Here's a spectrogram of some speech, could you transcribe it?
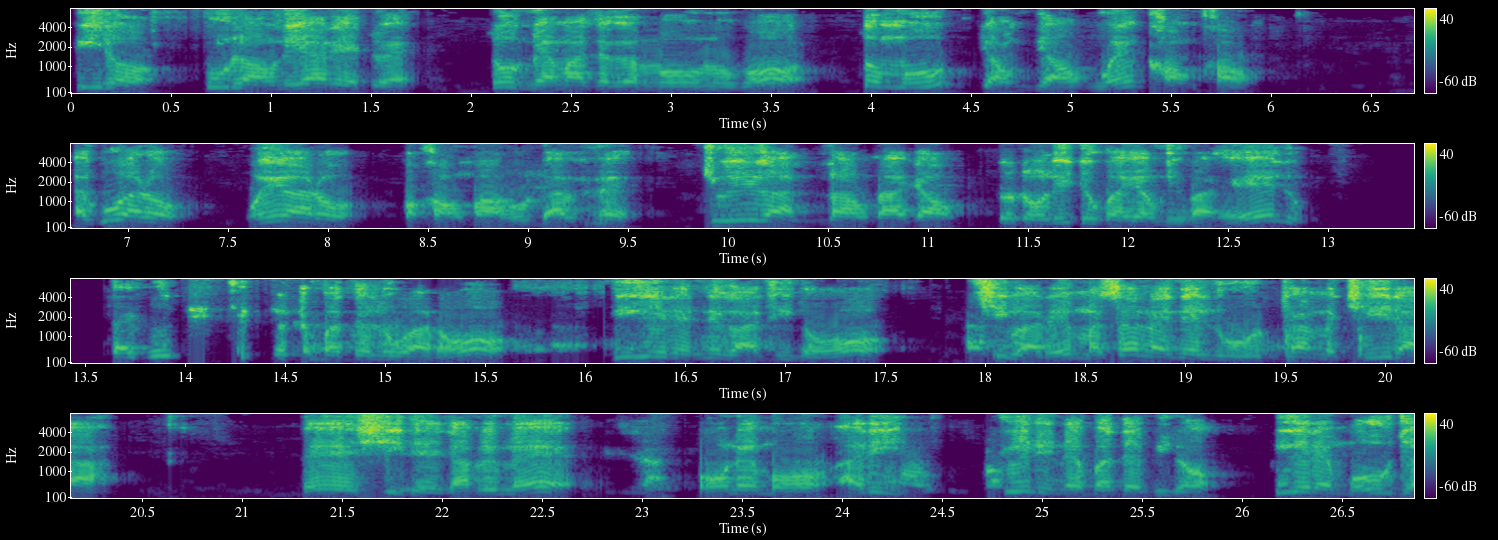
ပြီးတော့ပူလောင်နေရတဲ့အတွက်တို့မြန်မာစကားမုံလို့ပေါ့သွမိုးပြောင်ပြောင်ဝင်းခေါင်ခေါင်အခုကတော့ဝင်းကတော့မခေါင်ပါဘူးဒါပေမဲ့ကျွေးကလောင်တာကြောင့်တော်တော်လေးဒုက္ခရောက်နေပါတယ်လို့တိုက်ပွဲတဲ့ပတ်သက်လို့ကတော့ပြီးခဲ့တဲ့နှစ်ကအထိတော့ရှိပါတယ်မဆက်နိုင်တဲ့လူကိုထပ်မချေးတာ ပဲရှိတယ်ဒါပေမဲ့ဟောနေမောအဲ့ဒီကျွေးတွေနဲ့ပတ်သက်ပြီးတော့ပြီးခဲ့တဲ့မိုးကြ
